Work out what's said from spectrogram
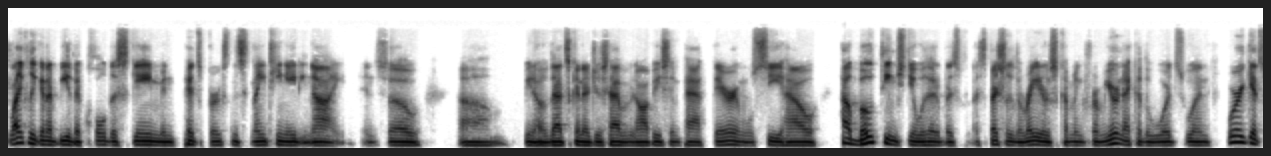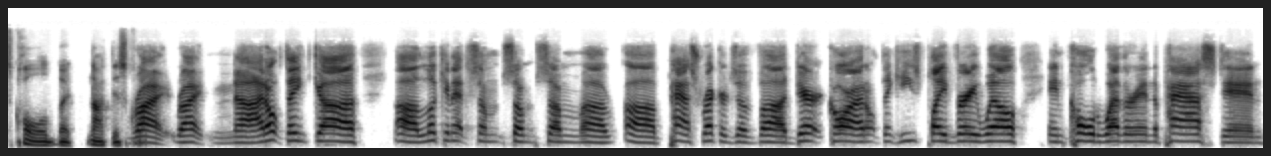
likely going to be the coldest game in Pittsburgh since 1989, and so um, you know that's going to just have an obvious impact there, and we'll see how how both teams deal with it, but especially the Raiders coming from your neck of the woods when where it gets cold, but not this cold. Right, right. No, I don't think uh, uh, looking at some some some uh, uh, past records of uh, Derek Carr, I don't think he's played very well in cold weather in the past, and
